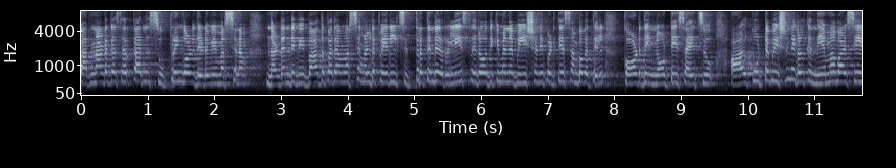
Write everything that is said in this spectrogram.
കർണാടക സർക്കാരിന് സുപ്രീം കോടതിയുടെ വിമർശനം നടന്റെ വിവാദ പരാമർശങ്ങളുടെ പേരിൽ ചിത്രത്തിന്റെ റിലീസ് നിരോധിക്കുമെന്ന് ഭീഷണിപ്പെടുത്തിയ സംഭവത്തിൽ കോടതി നോട്ടീസ് അയച്ചു. ആൾക്കൂട്ട ഭീഷണികൾക്ക് നിയമവാഴ്ചയെ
